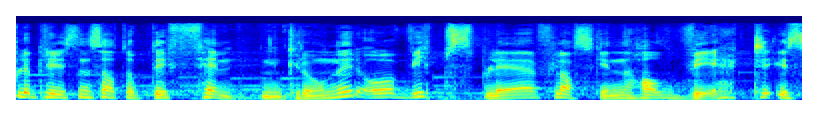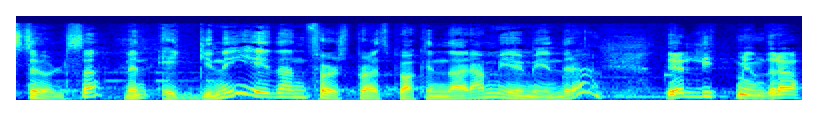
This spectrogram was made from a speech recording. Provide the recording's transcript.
ble prisen satt opp til 15 kroner, og vips ble flasken halvert i størrelse. Men eggene i den First Price-pakken der er mye mindre. De er litt mindre.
